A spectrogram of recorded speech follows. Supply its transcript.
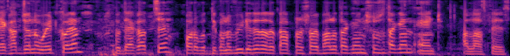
দেখার জন্য ওয়েট করেন। তো দেখা হচ্ছে পরবর্তী কোনো ভিডিওতে ততক্ষণ আপনারা সবাই ভালো থাকেন, সুস্থ থাকেন অ্যান্ড আল্লাহ হাফেজ।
